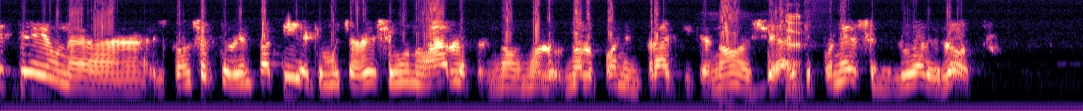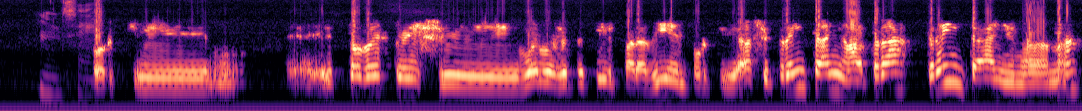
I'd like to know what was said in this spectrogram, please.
este es una, el concepto de empatía que muchas veces uno habla, pero no, no, lo, no lo pone en práctica, ¿no? O sea, hay que ponerse en el lugar del otro. Porque eh, todo esto es, eh, vuelvo a repetir, para bien, porque hace 30 años atrás, 30 años nada más,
